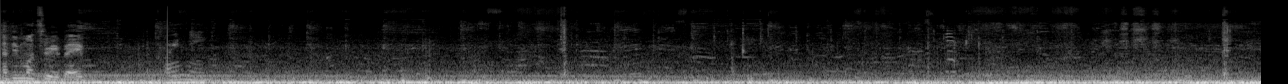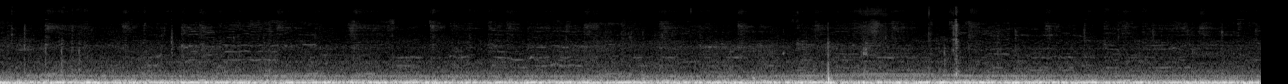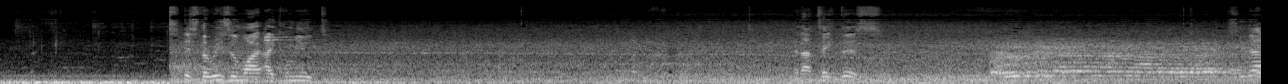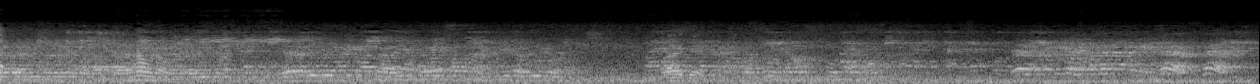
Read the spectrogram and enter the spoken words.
Happy monthsary, babe. Morning. It's the reason why I commute. And I take this. See that? No, no. Right there.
